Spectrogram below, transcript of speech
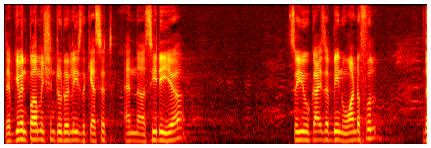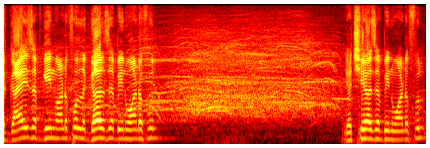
They've given permission to release the cassette and uh, CD here. So you guys have been wonderful. The guys have been wonderful. The girls have been wonderful. Your cheers have been wonderful.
